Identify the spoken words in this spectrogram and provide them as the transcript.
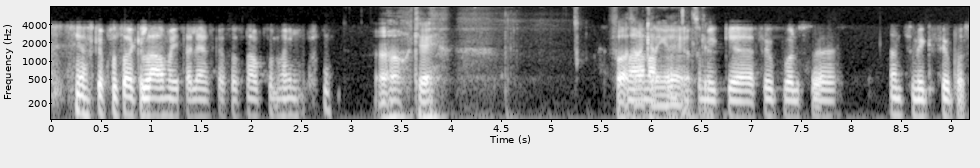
jag ska försöka lära mig italienska så snabbt som möjligt. Jaha, okej. Okay. För att Nej, han kan ingen engelska? Så mycket fotbolls, uh, inte så mycket fotbolls...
